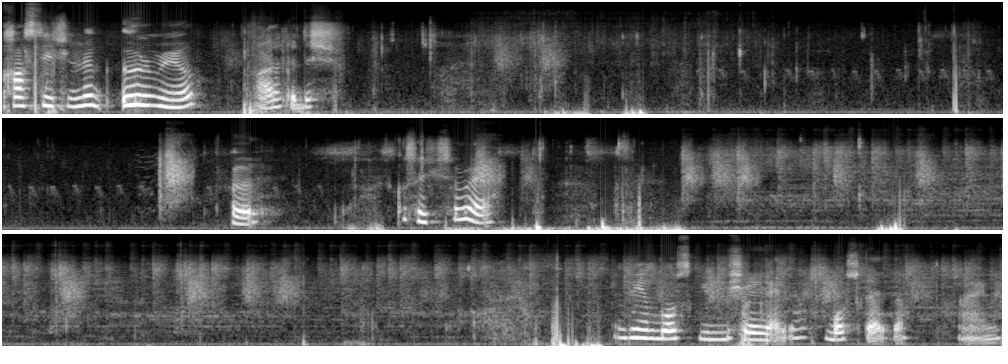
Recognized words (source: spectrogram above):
Kastığı için de ölmüyor arkadaş. Öl. Kısacası böyle. Benim boss gibi bir şey geldi. Boss geldi. Aynen.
